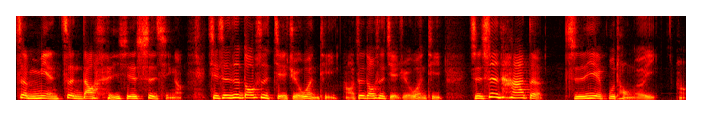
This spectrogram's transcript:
正面正道的一些事情啊。其实这都是解决问题，好，这都是解决问题，只是他的职业不同而已。”好，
